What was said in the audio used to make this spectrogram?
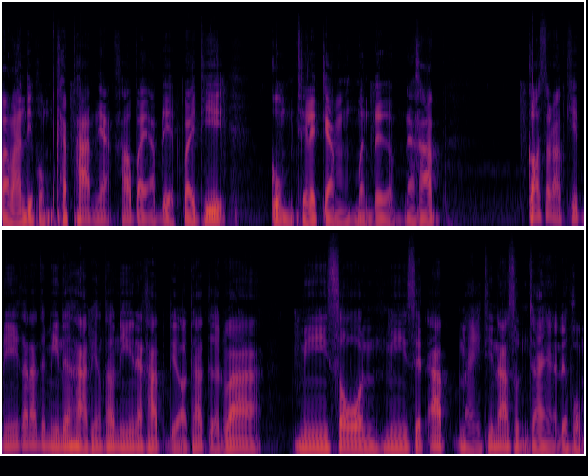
ประมาณที่ผมแคปภาพเนี้ยเข้าไปอัปเดตไว้ที่กลุ่ม Telegram เหมือนเดิมนะครับ ก็สำหรับคลิปนี้ก็น่าจะมีเนื้อหาเพียงเท่านี้นะครับ เดี๋ยวถ้าเกิดว่ามีโซนมีเซตอัพไหนที่น่าสนใจเนี่ยเดี๋ยวผม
